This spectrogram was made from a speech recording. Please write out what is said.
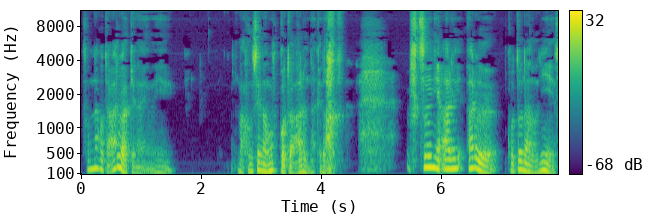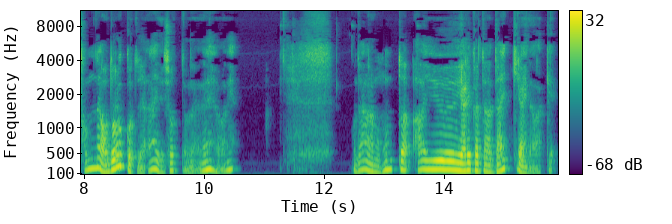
そんなことあるわけないのに。まあ風船が動くことはあるんだけど 普通にある、あることなのに、そんな驚くことじゃないでしょってことだよね。ねだからもう本当ああいうやり方は大嫌いなわけ。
